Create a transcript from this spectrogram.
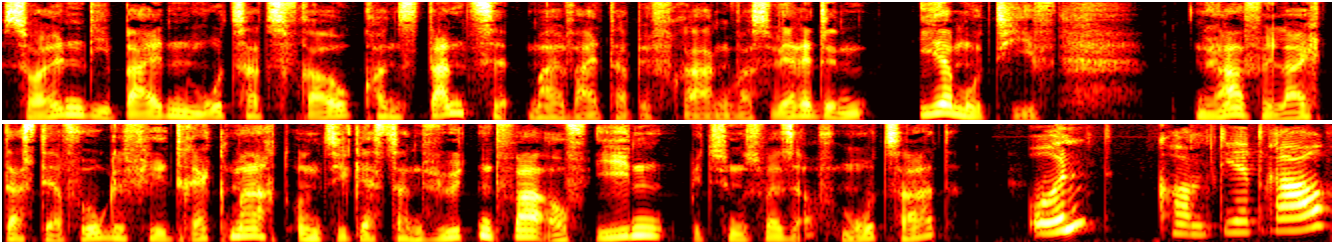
sollen die beiden Mozarts Frau Konstanze mal weiter befragen. Was wäre denn ihr Motiv? Ja, vielleicht, dass der Vogel viel Dreck macht und sie gestern wütend war auf ihn bzw. auf Mozart? Und? Kommt ihr drauf?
